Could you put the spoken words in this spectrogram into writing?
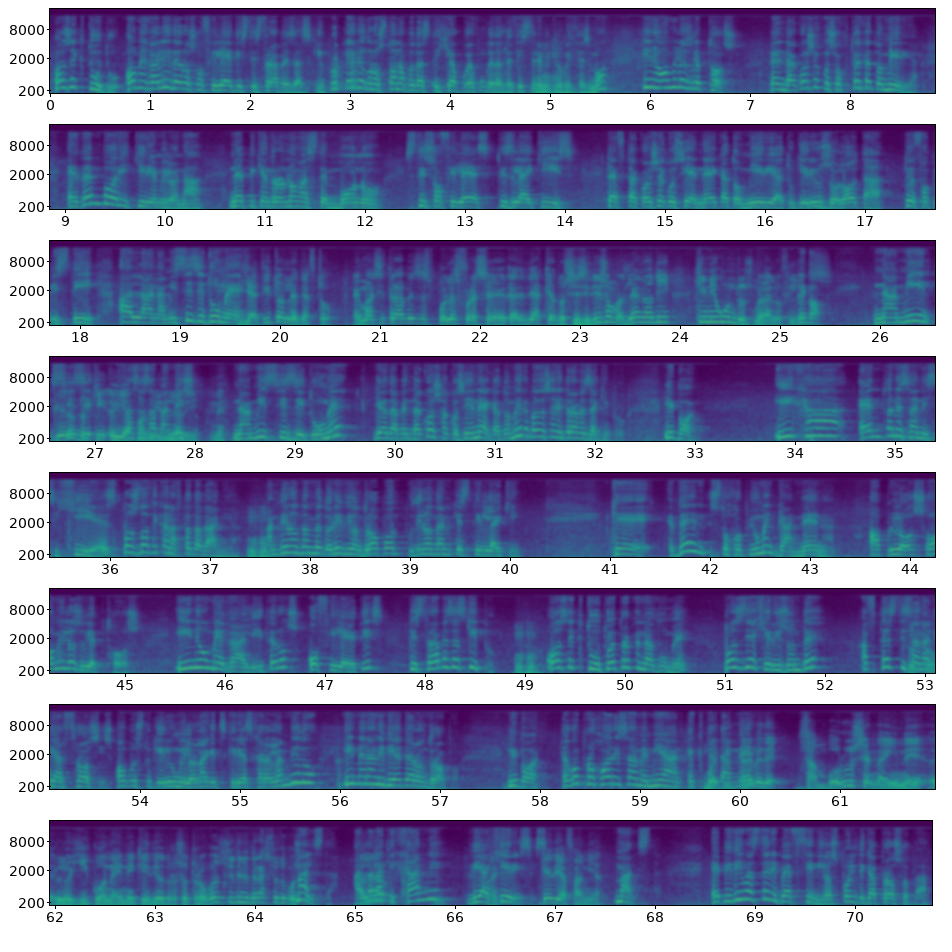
Ω εκ τούτου, ο μεγαλύτερος οφειλέτης της Τράπεζας Κύπρου, και είναι γνωστό από τα στοιχεία που έχουν κατατεθεί στην Επιτροπή Θεσμών, είναι ο Όμιλος Λεπτός. 528 εκατομμύρια. Ε, δεν μπορεί, κύριε Μιλωνά, να επικεντρωνόμαστε μόνο στις οφειλές της λαϊκής, τα 729 εκατομμύρια του κυρίου Ζολότα, του εφοπλιστή, αλλά να μην συζητούμε. Γιατί το λέτε αυτό; Εμάς οι τράπεζες πολλές φορές κατά τη διάρκεια των συζητήσεων μας λένε ότι κυνηγούν τους μεγαλοφιλέτε. Λοιπόν, να μην, Ποιο ήταν το συζη... κι- η θα σας αφορμή απαντήσω. δηλαδή, ναι. να μην συζητούμε για τα 529 εκατομμύρια που έδωσαν η Τράπεζα Κύπρου. Λοιπόν, είχα έντονες ανησυχίες πώς δόθηκαν αυτά τα δάνεια. Αν δίνονταν με τον ίδιο τρόπο που δίνονταν και στη λαϊκή. Και δεν στοχοποιούμε κανέναν. Απλώ ο Όμιλος Λεπτός είναι ο μεγαλύτερος οφειλέτη της Τράπεζας Κύπρου. Ω εκ τούτου έπρεπε να δούμε πώς διαχειρίζονται αυτές τις Σωστό. αναδιαρθρώσεις, όπως του κυρίου Μιλωνά και της κυρίας Χαραλαμπίδου, ή με έναν ιδιαίτερο τρόπο. Λοιπόν, εγώ προχώρησα με μια Μου εκτεταμένη. επιτρέπετε, θα μπορούσε να είναι λογικό να είναι και ιδιαίτερος ο τρόπος, διότι είναι τεράστιο το ποσό. Μάλιστα. Αλλά, να τη χάνει διαχείρισης. Και διαφάνεια. Μάλιστα. Επειδή είμαστε υπεύθυνοι ως πολιτικά πρόσωπα,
